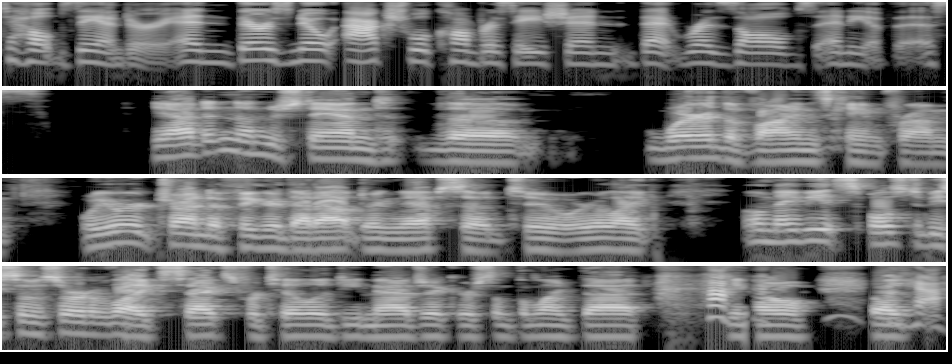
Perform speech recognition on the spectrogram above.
to help Xander. And there's no actual conversation that resolves any of this. Yeah, I didn't understand the where the vines came from. We were trying to figure that out during the episode too. We were like, well, maybe it's supposed to be some sort of like sex fertility magic or something like that, you know. But yeah.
